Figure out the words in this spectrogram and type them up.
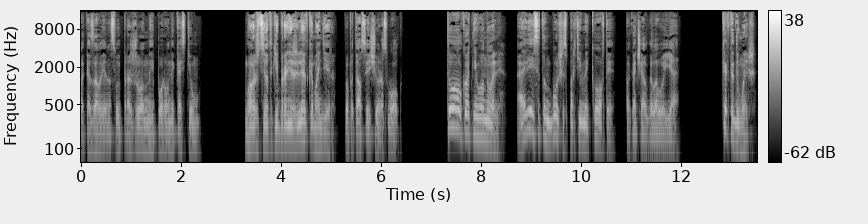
показал я на свой прожженный и порванный костюм. «Может, все-таки бронежилет, командир?» — попытался еще раз волк. «Толку от него ноль, а весит он больше спортивной кофты», — покачал головой я. «Как ты думаешь,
